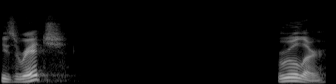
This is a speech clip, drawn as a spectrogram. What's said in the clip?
He's rich, ruler.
